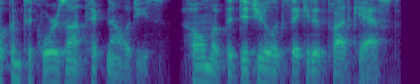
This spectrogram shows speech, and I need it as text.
Welcome to Coruzant Technologies, home of the Digital Executive Podcast.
